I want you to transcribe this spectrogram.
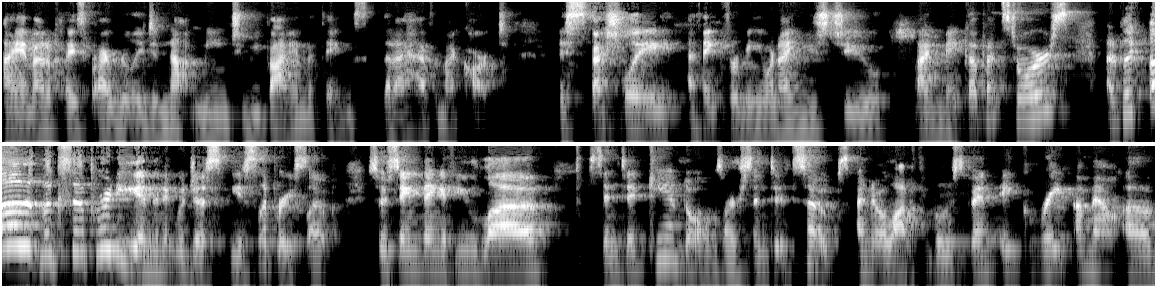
I am at a place where I really did not mean to be buying the things that I have in my cart especially I think for me when I used to buy makeup at stores, I'd be like, oh, that looks so pretty. And then it would just be a slippery slope. So, same thing if you love scented candles or scented soaps. I know a lot of people who spend a great amount of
